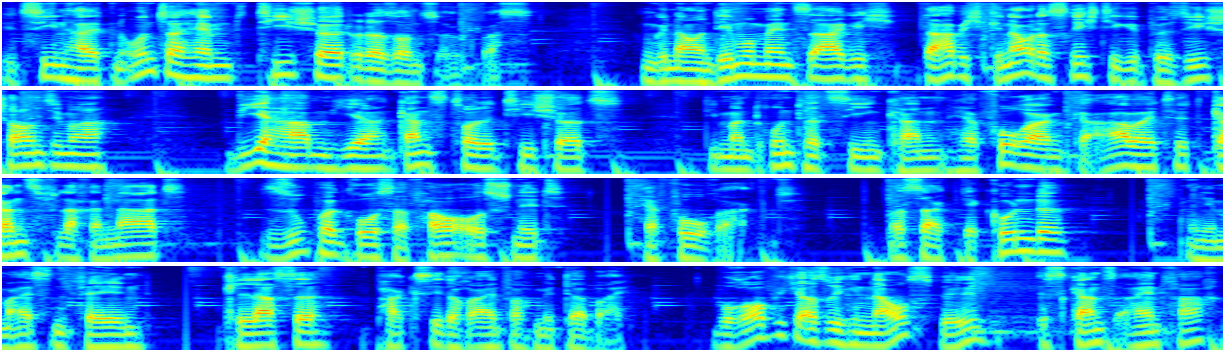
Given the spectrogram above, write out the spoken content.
die ziehen halt ein Unterhemd, T-Shirt oder sonst irgendwas. Und genau in dem Moment sage ich, da habe ich genau das Richtige für Sie. Schauen Sie mal, wir haben hier ganz tolle T-Shirts, die man drunter ziehen kann. Hervorragend gearbeitet, ganz flache Naht, super großer V-Ausschnitt, hervorragend. Was sagt der Kunde? In den meisten Fällen, klasse, pack sie doch einfach mit dabei. Worauf ich also hinaus will, ist ganz einfach,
